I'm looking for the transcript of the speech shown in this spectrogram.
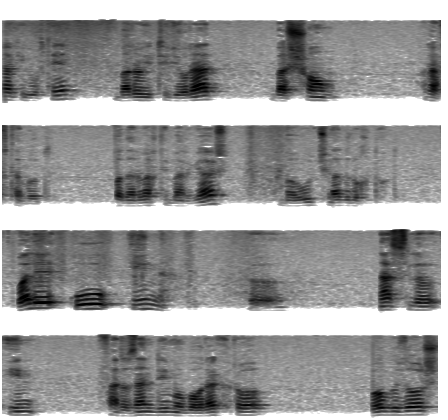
که گفتیم برای تجارت به شام رفته بود و در وقت برگشت با او چند رخ داد. ولی او این نسل این فرزند مبارک را بگذاشت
